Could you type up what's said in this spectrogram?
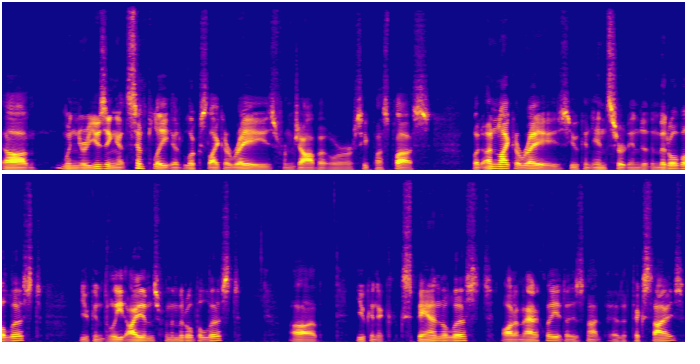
Um, when you're using it simply, it looks like arrays from Java or C++. But unlike arrays, you can insert into the middle of a list. You can delete items from the middle of a list. Uh, you can expand the list automatically. It is not at a fixed size.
